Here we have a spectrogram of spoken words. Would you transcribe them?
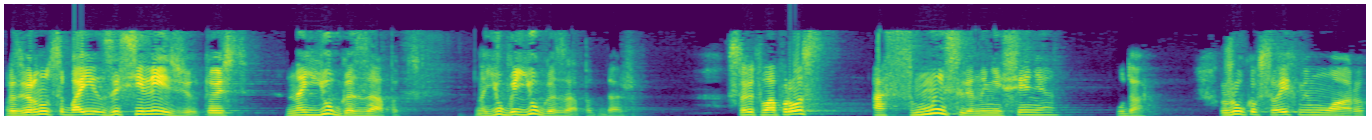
Развернутся бои за Силезию, то есть на юго-запад, на юго-юго-запад даже. Встает вопрос о смысле нанесения удара. Жуков в своих мемуарах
